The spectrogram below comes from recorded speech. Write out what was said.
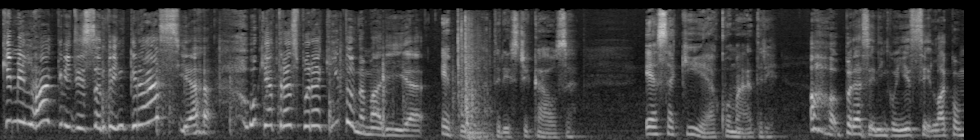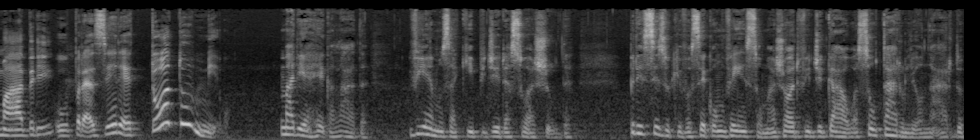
Que milagre de Santa Encrácia! O que atrás por aqui, Dona Maria? É por uma triste causa. Essa aqui é a comadre. Oh, prazer em conhecê-la, comadre. O prazer é todo meu. Maria Regalada, viemos aqui pedir a sua ajuda. Preciso que você convença o Major Vidigal a soltar o Leonardo,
